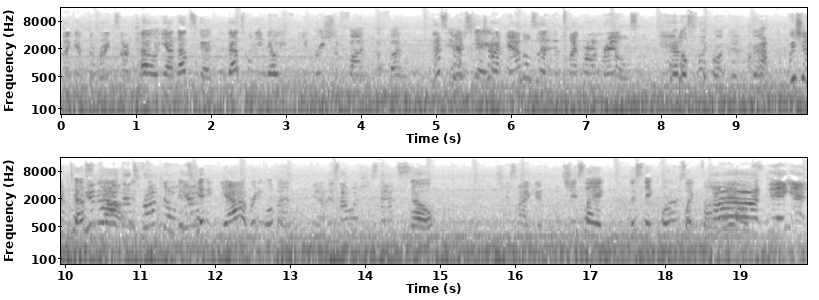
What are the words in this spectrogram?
Like if the brakes aren't. oh yeah that's good that's when you know you, you've reached a fun a fun This interstate. Truck handles it it's like we're on rails. Like we should have tested You know what that's from, don't it's you? hitting yeah pretty woman Yeah, is that what she says? no She's like it. she's like this snake corner's like it's on Ah, rails dang it!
